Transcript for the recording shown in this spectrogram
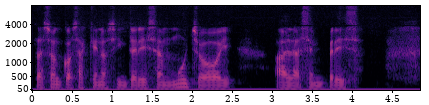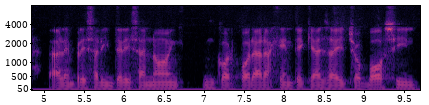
Estas son cosas que nos interesan mucho hoy a las empresas. A la empresa le interesa no incorporar a gente que haya hecho bossing,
